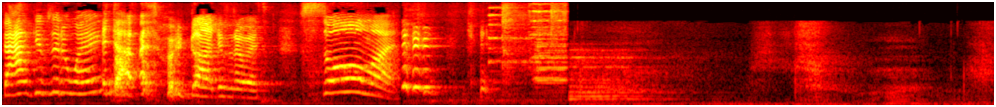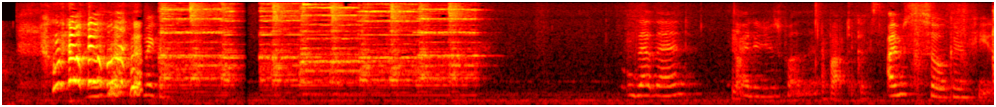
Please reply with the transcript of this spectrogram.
That gives it away. It does. I swear to God, gives it away so much. Make Is that the end? No. Or did you just pause it? I popped it 'cause- I'm so confused.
